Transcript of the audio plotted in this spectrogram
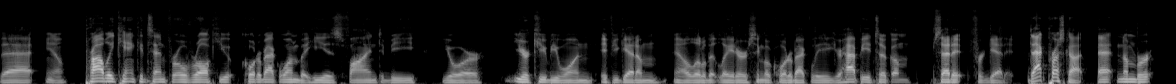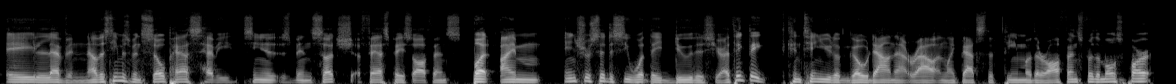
that, you know, probably can't contend for overall Q- quarterback one, but he is fine to be your your QB one if you get him you know, a little bit later, single quarterback league. You're happy you took him, set it, forget it. Dak Prescott at number 11. Now, this team has been so pass heavy, seen it has been such a fast paced offense, but I'm interested to see what they do this year. I think they continue to go down that route, and like that's the theme of their offense for the most part.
